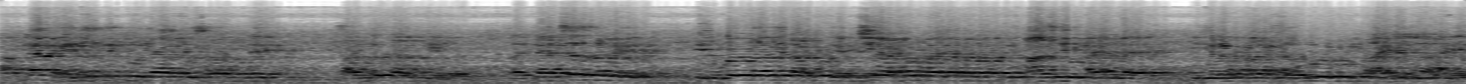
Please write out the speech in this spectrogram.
आपल्या मेहनतीतून या परिसरामध्ये चांगलं काम केलं त्यांचंच नव्हे उद्धवराजे राठोड यांची आठवण माझ्या मनामध्ये आजही कायम आहे की फार जवळून मी पाहिलेलं आहे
